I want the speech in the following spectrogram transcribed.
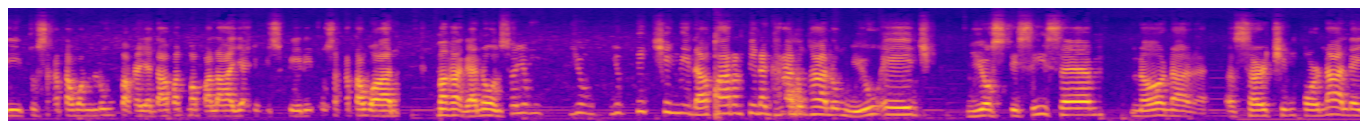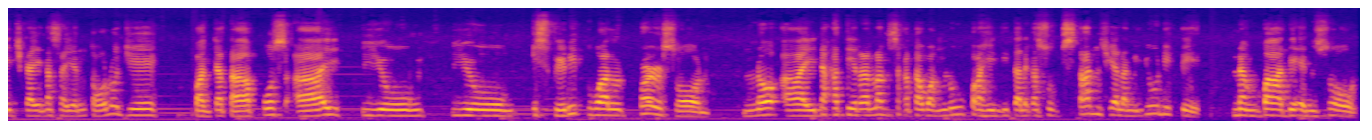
dito sa katawang lupa. Kaya dapat mapalaya yung espiritu sa katawan mga ganon. So yung yung yung teaching nila parang pinaghalong-halong new age gnosticism no na uh, searching for knowledge kaya nga Scientology pagkatapos ay yung yung spiritual person no ay nakatira lang sa katawang lupa hindi talaga substansya lang unity ng body and soul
